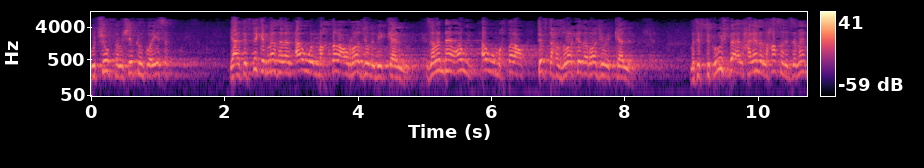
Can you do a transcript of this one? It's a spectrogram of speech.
وتشوفها مش يمكن كويسة. يعني تفتكر مثلا أول ما اخترعوا الراديو اللي بيتكلم؟ زمان بقى قوي. أول ما اخترعوا تفتح الزرار كده الراديو يتكلم. ما تفتكروش بقى الحاجات اللي حصلت زمان؟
